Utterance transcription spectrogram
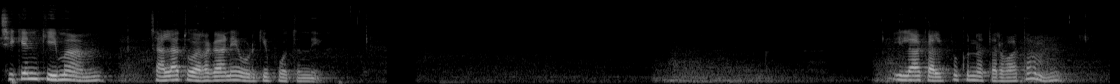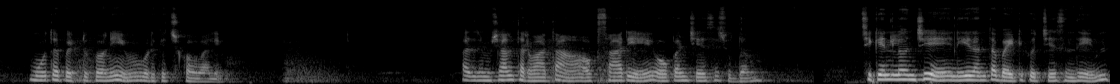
చికెన్ కీమా చాలా త్వరగానే ఉడికిపోతుంది. ఇలా కలుపుకున్న తర్వాత మూత పెట్టుకొని ఉడికించుకోవాలి. పది నిమిషాల తర్వాత ఒకసారి ఓపెన్ చేసి చూద్దాం. చికెన్లోంచి నీరంతా బయటికి వచ్చేసింది.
